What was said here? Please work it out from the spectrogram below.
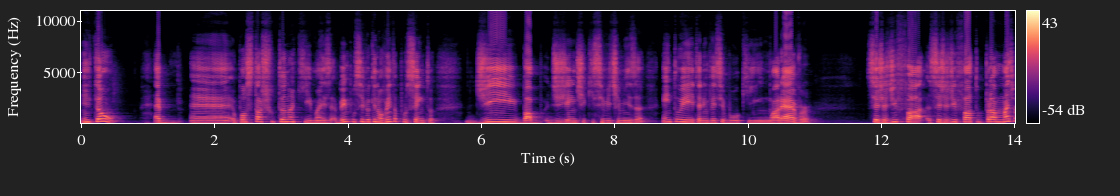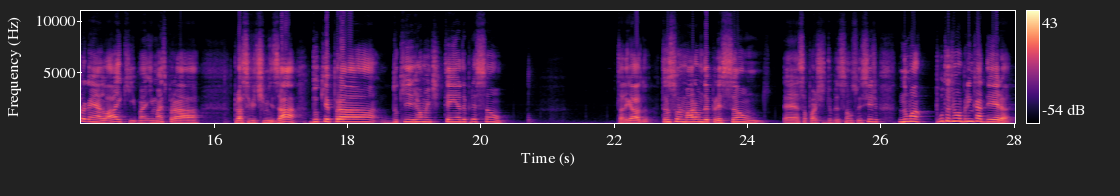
Então, é, é, eu posso estar chutando aqui, mas é bem possível que 90% de, de gente que se vitimiza em Twitter, em Facebook, em whatever, seja de, fa seja de fato pra, mais para ganhar like e mais para para se vitimizar do que para do que realmente tem a depressão. Tá ligado? Transformaram depressão, é, essa parte de depressão, suicídio, numa puta de uma brincadeira.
